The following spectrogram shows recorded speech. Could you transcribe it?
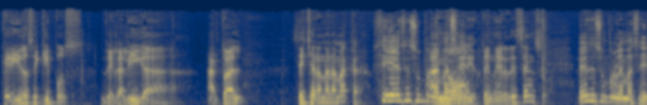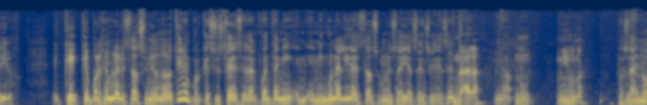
queridos equipos de la liga actual se echaran a la maca. Sí, ese es un A problema no serio. tener descenso. Ese es un problema serio. Que, que, por ejemplo, en Estados Unidos no lo tienen, porque si ustedes se dan cuenta, ni, en, en ninguna liga de Estados Unidos hay ascenso y descenso. Nada. No. Nu- Ni uno. O sea, no,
